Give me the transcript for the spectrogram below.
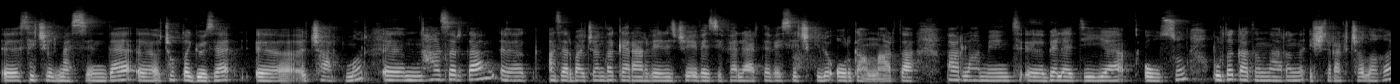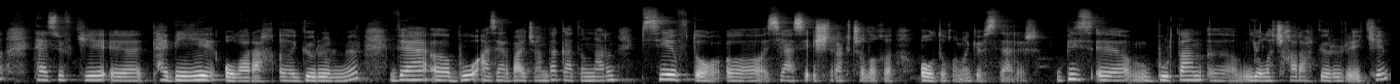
seçilməsində çox da gözə çarpmır. Hazırda Azərbaycanda qərarverici vəzifələrdə və seçkili orqanlarda parlament, bələdiyyə olsun, burada qadınların iştirakçılığı təəssüf ki, təbii olaraq görülmür və bu Azərbaycanda qadınların psevdo siyasi iştirakçılığı olduğunu göstərir. Biz burdan yola çıxaraq görürük ki,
